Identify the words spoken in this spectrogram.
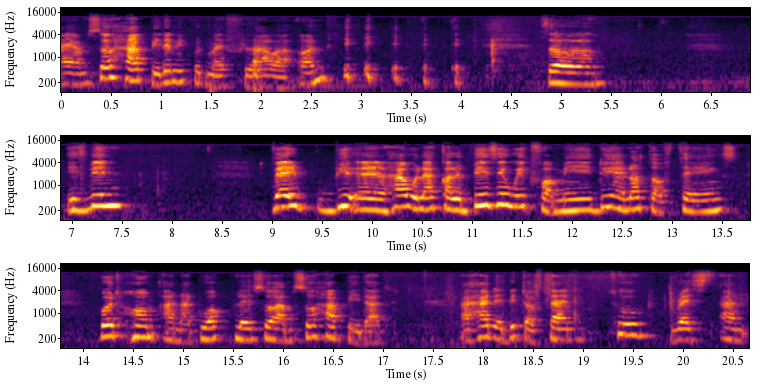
I am so happy. Let me put my flower on. so it's been very uh, how will I call it busy week for me doing a lot of things both home and at workplace so I'm so happy that I had a bit of time to rest and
